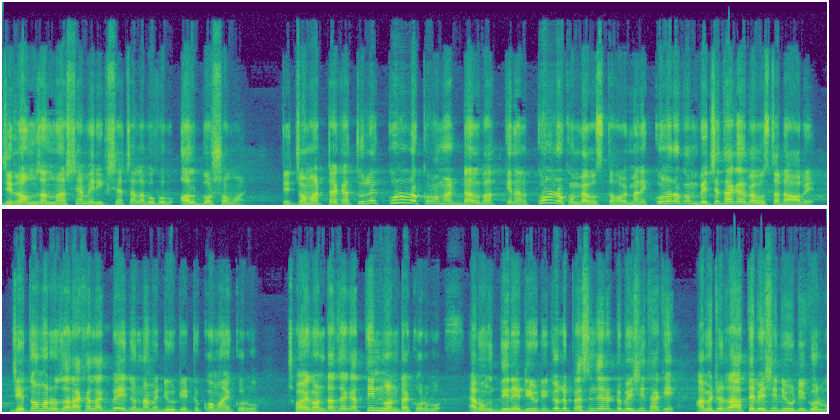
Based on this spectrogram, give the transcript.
যে রমজান মাসে আমি রিক্সা চালাবো খুব অল্প সময়, যে জমার টাকা তুলে কোনো রকম আমার ডাল ভাত কেনার কোনো রকম ব্যবস্থা হবে মানে কোনো রকম বেঁচে থাকার ব্যবস্থাটা হবে, যেহেতু আমার রোজা রাখা লাগবে এই জন্য আমি ডিউটি একটু কমায় করব, ছয় ঘণ্টা জায়গা তিন ঘণ্টা করব, এবং দিনে ডিউটি করলে প্যাসেঞ্জার একটু বেশি থাকে, আমি একটু রাতে বেশি ডিউটি করব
